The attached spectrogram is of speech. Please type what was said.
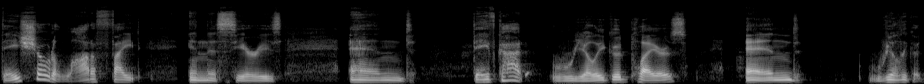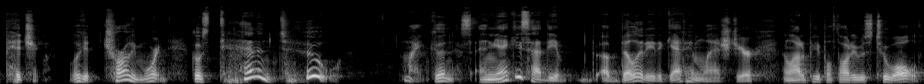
they showed a lot of fight in this series, and they've got really good players and really good pitching. Look at Charlie Morton goes 10 and 2. My goodness. And Yankees had the ability to get him last year, and a lot of people thought he was too old.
